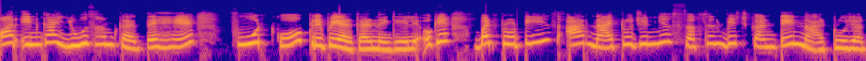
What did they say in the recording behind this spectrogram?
और इनका यूज़ हम करते हैं फ़ूड को प्रिपेयर करने के लिए, okay? But proteins are nitrogenous substance which contain nitrogen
